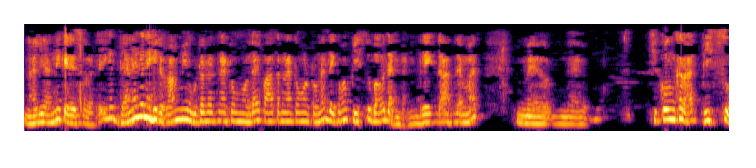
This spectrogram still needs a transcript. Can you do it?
නලියන්නේ කෙලෙස් වලට. ඒක දැනගෙන හිටපම් මේ උඩරට නැටුම් හොඳයි පාතර නැටුම් වලට උන දෙකම පිස්සු බව දැනගන්න. බ්‍රේක් ඩාන්ස් දැම්මත් මේ චිකොන් කරත් පිස්සු.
